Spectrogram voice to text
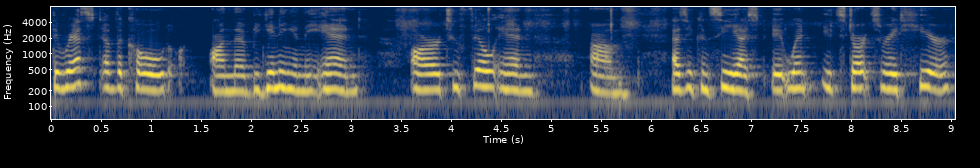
The rest of the code on the beginning and the end are to fill in. Um, as you can see, I, it went. It starts right here,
